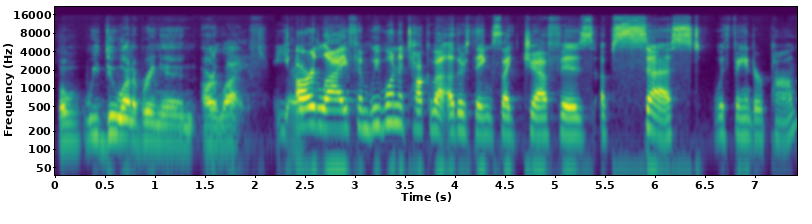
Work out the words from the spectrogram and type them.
but we do want to bring in our life. right? our life, and we want to talk about other things. Like Jeff is obsessed with Vanderpump.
